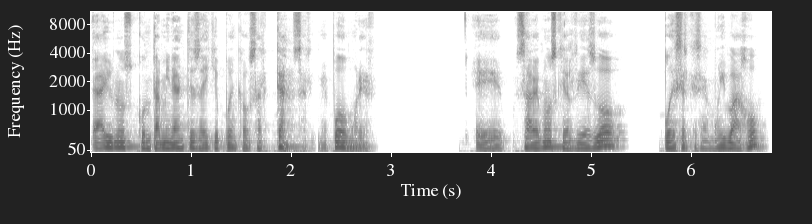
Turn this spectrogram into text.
hay unos contaminantes ahí que pueden causar cáncer y me puedo morir. Eh, sabemos que el riesgo puede ser que sea muy bajo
